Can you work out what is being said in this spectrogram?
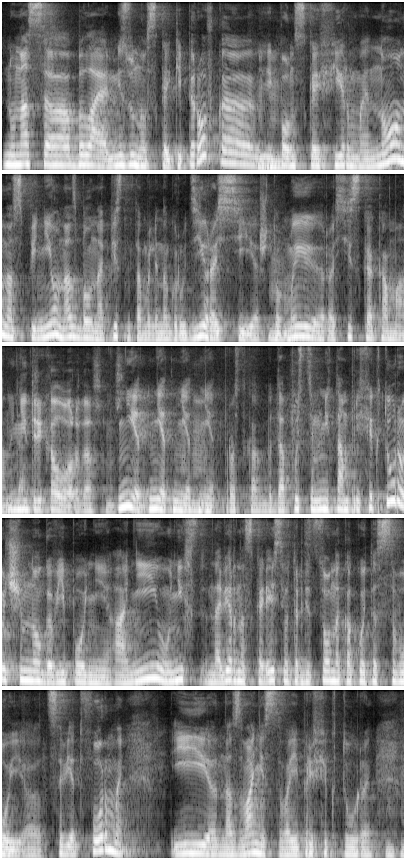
Ну, у нас а, была мизуновская экипировка угу. японской фирмы, но на спине у нас было написано там или на груди Россия, что угу. мы российская команда. Ну, не триколор, да, в смысле? Нет, нет, нет, угу. нет. Просто как бы, допустим, у них там префектура очень много в Японии, они, у них, наверное, скорее всего, традиционно какой-то свой э, цвет формы и название своей префектуры. Угу.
